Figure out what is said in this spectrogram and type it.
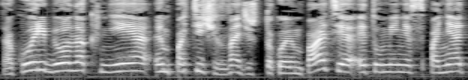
Такой ребенок не эмпатичен. Знаете, что такое эмпатия? Это умение понять,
